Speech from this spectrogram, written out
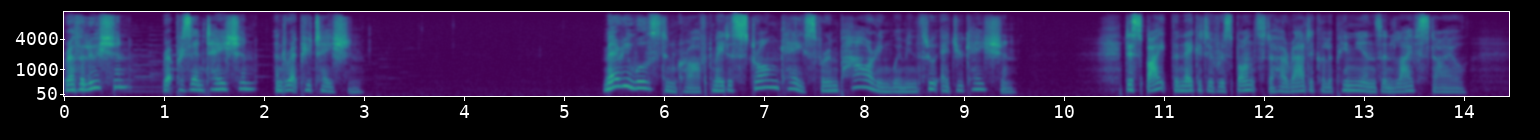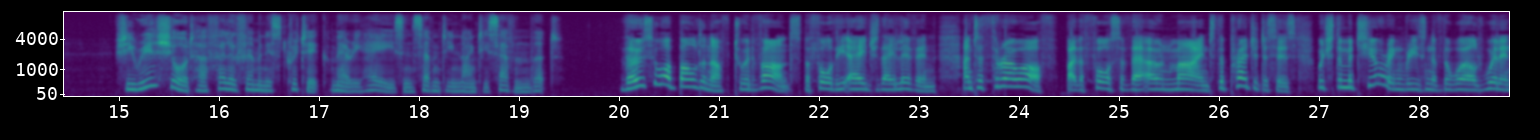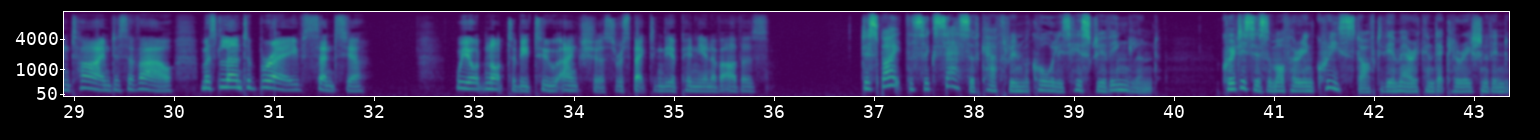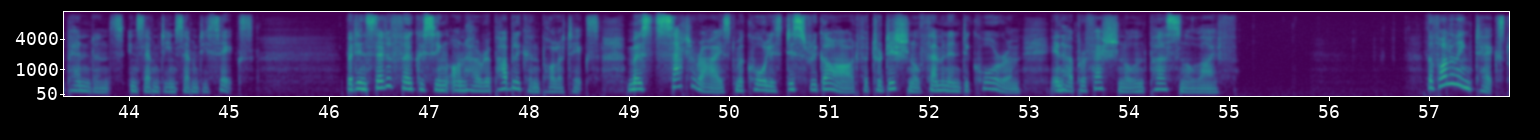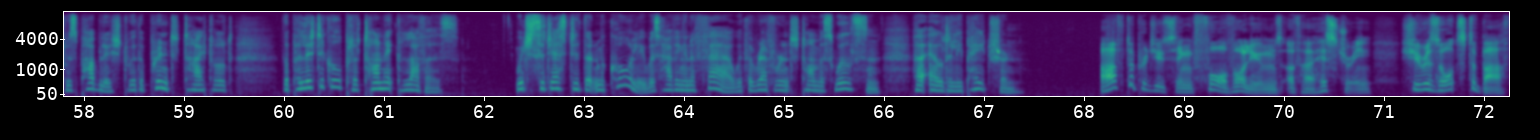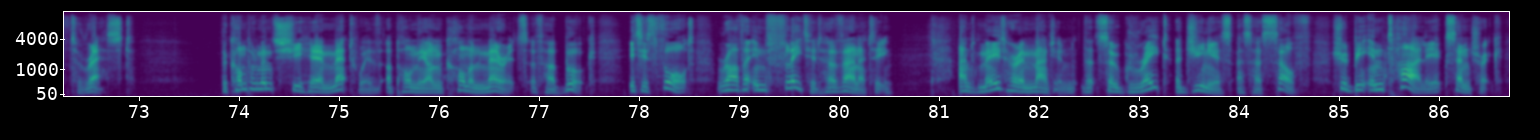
Revolution, Representation, and Reputation. Mary Wollstonecraft made a strong case for empowering women through education. Despite the negative response to her radical opinions and lifestyle, she reassured her fellow feminist critic Mary Hays in 1797 that those who are bold enough to advance before the age they live in, and to throw off, by the force of their own minds, the prejudices which the maturing reason of the world will in time disavow, must learn to brave censure. We ought not to be too anxious respecting the opinion of others. Despite the success of Catherine Macaulay's History of England, criticism of her increased after the American Declaration of Independence in 1776. But instead of focusing on her Republican politics, most satirized Macaulay's disregard for traditional feminine decorum in her professional and personal life. The following text was published with a print titled The Political Platonic Lovers which suggested that Macaulay was having an affair with the Reverend Thomas Wilson, her elderly patron. After producing four volumes of her history, she resorts to Bath to rest. The compliments she here met with upon the uncommon merits of her book, it is thought, rather inflated her vanity, and made her imagine that so great a genius as herself should be entirely eccentric,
